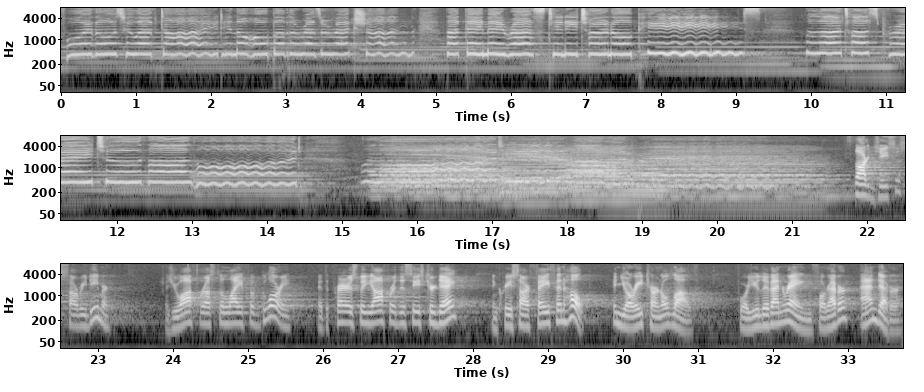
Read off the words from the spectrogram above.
For those who have died in the hope of the resurrection, that they may rest in eternal peace, let us pray to the Lord. Lord, hear our prayer. Lord Jesus, our Redeemer, as you offer us the life of glory, may the prayers we offer this Easter day increase our faith and hope in your eternal love. For you live and reign forever and ever.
